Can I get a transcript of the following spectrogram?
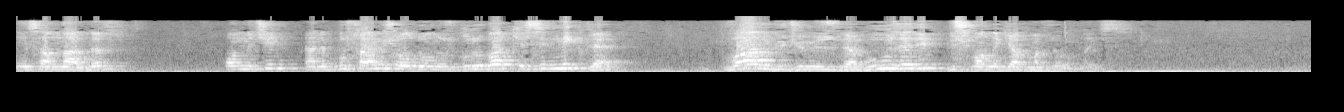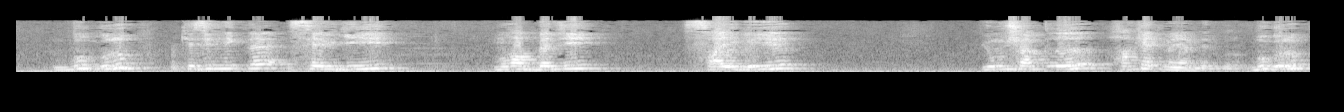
insanlardır. Onun için yani bu saymış olduğumuz gruba kesinlikle var gücümüzle buğz edip düşmanlık yapmak zorundayız. Bu grup kesinlikle sevgiyi, muhabbeti, saygıyı, yumuşaklığı hak etmeyen bir grup. Bu grup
